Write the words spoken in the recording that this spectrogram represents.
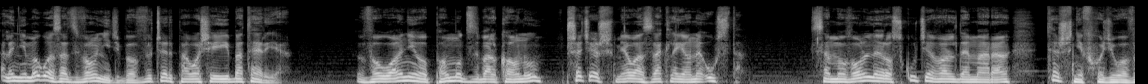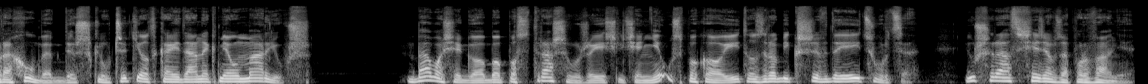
ale nie mogła zadzwonić, bo wyczerpała się jej bateria. Wołanie o pomoc z balkonu przecież miała zaklejone usta. Samowolne rozkucie Waldemara też nie wchodziło w rachubę, gdyż kluczyki od kajdanek miał Mariusz. Bała się go, bo postraszył, że jeśli cię nie uspokoi, to zrobi krzywdę jej córce. Już raz siedział za porwanie.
